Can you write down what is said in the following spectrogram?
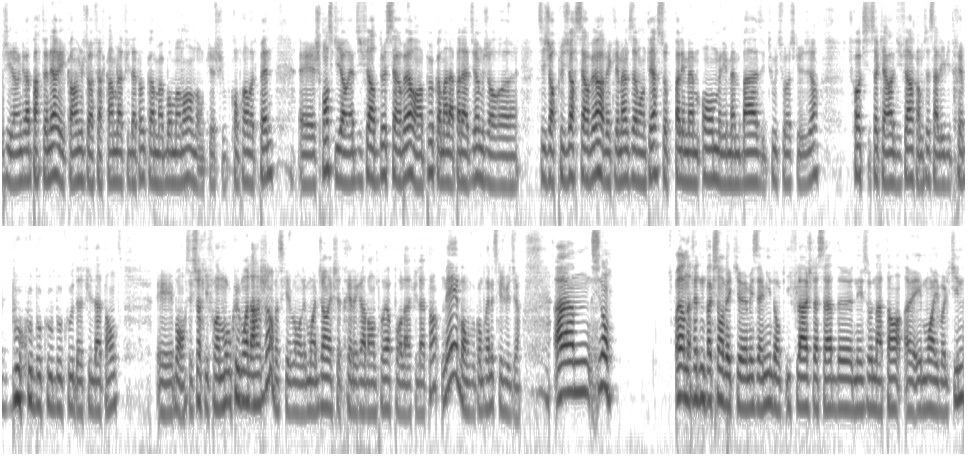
j'ai un grand partenaire et quand même je dois faire quand même la file d'attente même un bon moment donc euh, je comprends votre peine et je pense qu'il aurait dû faire deux serveurs un peu comme à la Palladium genre euh, genre plusieurs serveurs avec les mêmes inventaires sauf pas les mêmes homes les mêmes bases et tout tu vois ce que je veux dire je crois que c'est ça qu'il aurait dû faire comme ça ça éviterait beaucoup beaucoup beaucoup de files d'attente et bon, c'est sûr qu'ils feront beaucoup moins d'argent parce que bon, les moins de gens achèteraient le grade empereur pour la file d'attente. Mais bon, vous comprenez ce que je veux dire. Euh, sinon, Ouais, on a fait une faction avec euh, mes amis, donc Iflash, Lassad, Nezo, Nathan euh, et moi et Volkin.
